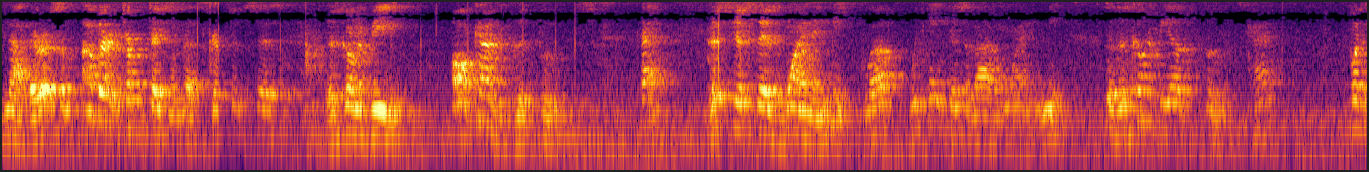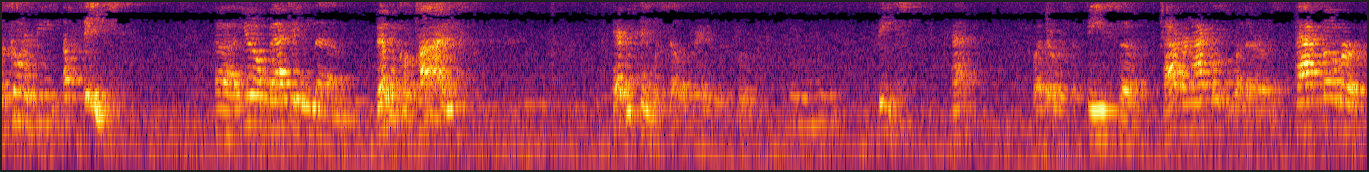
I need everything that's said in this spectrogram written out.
Now, there are some other interpretations of that scripture that says there's going to be all kinds of good foods. Okay, this just says wine and meat. Well, we can't just survive on wine and meat. So there's going to be other foods. Okay, but it's going to be a feast. Uh, you know, back in um, biblical times, everything was celebrated with food. Feast. Huh? Whether it was the Feast of Tabernacles, whether it was Passover,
